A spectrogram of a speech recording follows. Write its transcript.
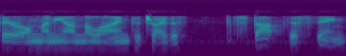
their own money on the line to try to stop this thing.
